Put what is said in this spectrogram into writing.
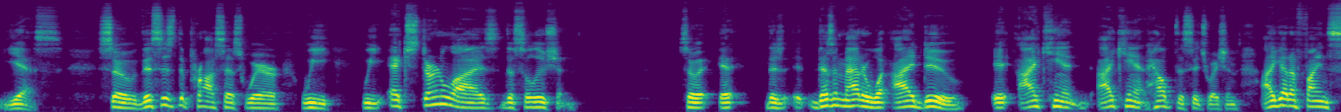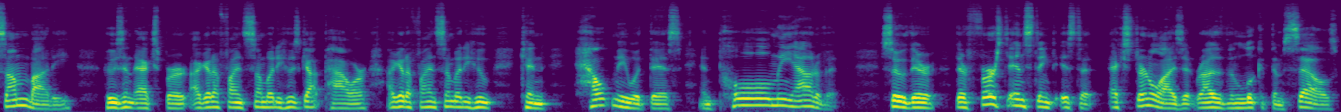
Yes. So this is the process where we we externalize the solution. So it, it, it doesn't matter what I do. It, I can't I can't help the situation. I got to find somebody who's an expert. I got to find somebody who's got power. I got to find somebody who can help me with this and pull me out of it. So their their first instinct is to externalize it rather than look at themselves,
